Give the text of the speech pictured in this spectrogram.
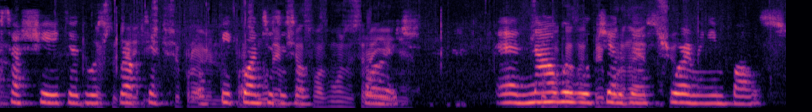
associated with productive big quantities of forage. And now we will check the swarming impulse.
